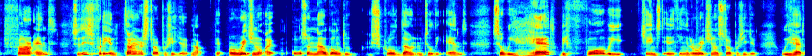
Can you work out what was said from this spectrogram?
The far end. So this is for the entire store procedure. Now the original, I'm also now going to scroll down until the end. So we had, before we changed anything in the original store procedure, we had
